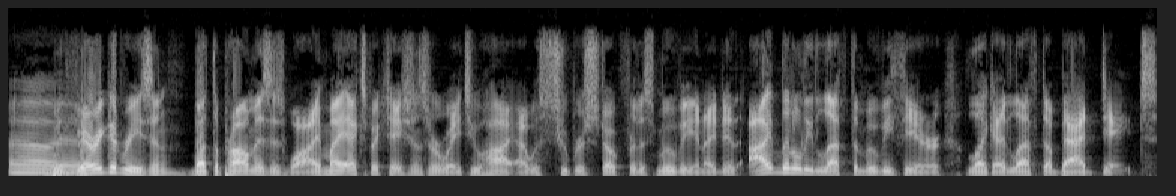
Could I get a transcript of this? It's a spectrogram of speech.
Oh, with yeah. very good reason. But the problem is, is why my expectations were way too high. I was super stoked for this movie, and I did. I literally left the movie theater like I left a bad date,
